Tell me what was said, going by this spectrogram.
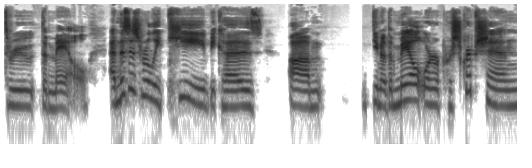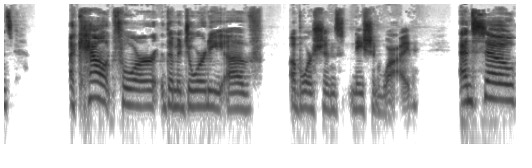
through the mail. And this is really key because, um, you know, the mail order prescriptions account for the majority of abortions nationwide. And so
